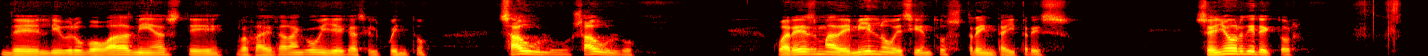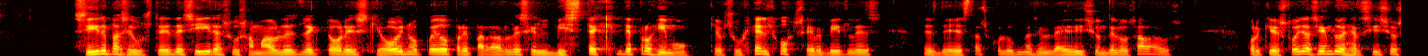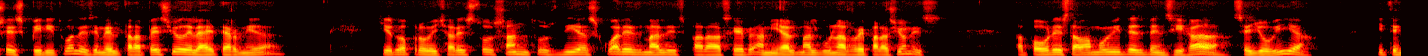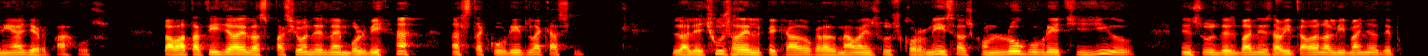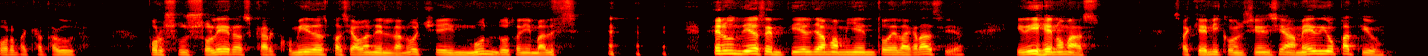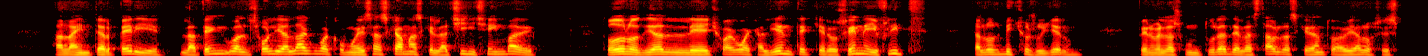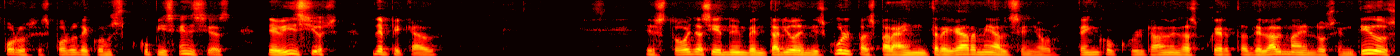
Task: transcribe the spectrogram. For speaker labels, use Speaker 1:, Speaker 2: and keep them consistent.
Speaker 1: del libro Bobadas Mías de Rafael Arango Villegas, el cuento Saulo, Saulo, Cuaresma de 1933. Señor director, sírvase usted decir a sus amables lectores que hoy no puedo prepararles el bistec de prójimo que suelo servirles desde estas columnas en la edición de los sábados porque estoy haciendo ejercicios espirituales en el trapecio de la eternidad. Quiero aprovechar estos santos días males para hacer a mi alma algunas reparaciones. La pobre estaba muy desvencijada, se llovía y tenía yerbajos. La batatilla de las pasiones la envolvía hasta cubrirla casi. La lechuza del pecado graznaba en sus cornisas con lúgubre chillido en sus desvanes habitaban alimañas de torva catadura. Por sus soleras carcomidas paseaban en la noche inmundos animales. Pero un día sentí el llamamiento de la gracia y dije no más. Saqué mi conciencia a medio patio, a la intemperie, la tengo al sol y al agua como esas camas que la chinche invade. Todos los días le echo agua caliente, querosene y flit. Ya los bichos huyeron pero en las junturas de las tablas quedan todavía los esporos, esporos de concupiscencias, de vicios, de pecados. Estoy haciendo inventario de mis culpas para entregarme al Señor. Tengo colgado en las puertas del alma, en los sentidos,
